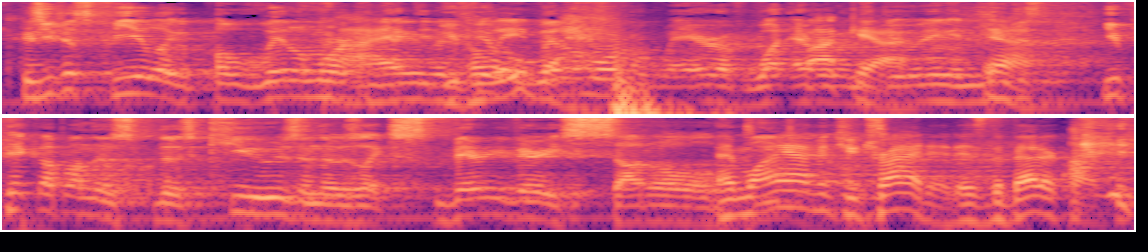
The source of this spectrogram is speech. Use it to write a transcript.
Because you just feel like a little more I connected. You feel a little that. more aware of what everyone's yeah. doing, and you Yeah. just you pick up on those those cues and those like very very subtle. And why details. haven't you tried it? Is the better question.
